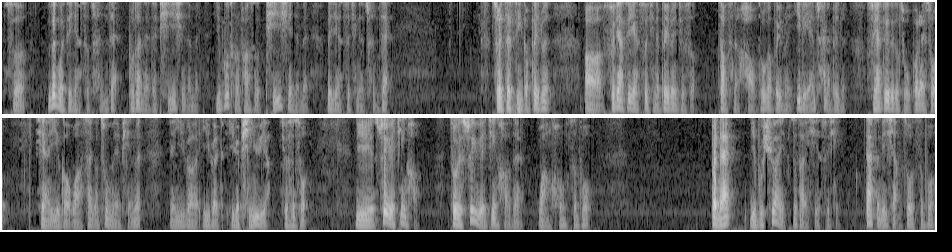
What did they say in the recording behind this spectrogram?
是认为这件事存在，不断的在提醒人们，以不同的方式提醒人们那件事情的存在。所以这是一个悖论，啊，实际上这件事情的悖论就是造成了好多个悖论，一连串的悖论。实际上对这个主播来说，现在一个网上一个著名的评论，呃，一个一个一个评语啊，就是说，你岁月静好，作为岁月静好的。网红直播，本来你不需要知道一些事情，但是你想做直播，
